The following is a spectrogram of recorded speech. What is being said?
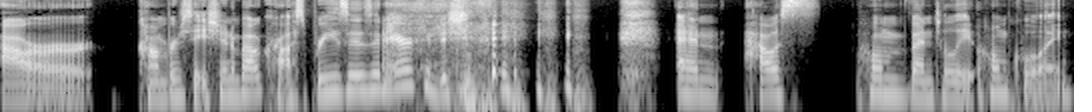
our conversation about cross breezes and air conditioning. and house home ventilate home cooling.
